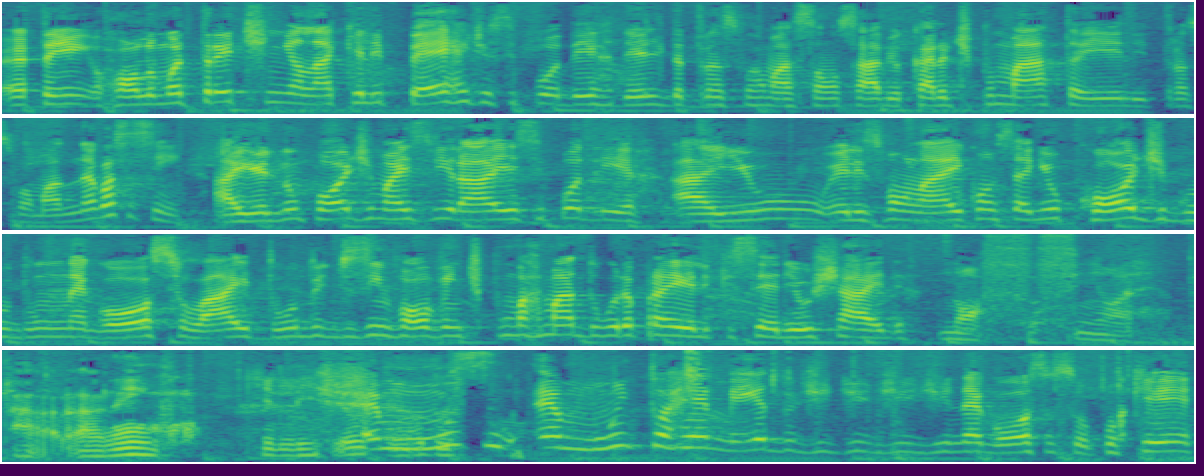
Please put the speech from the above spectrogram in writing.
É, tem, rola uma tretinha lá que ele perde esse poder dele da transformação, sabe? O cara, tipo, mata ele transformado. Um negócio assim. Aí ele não pode mais virar esse poder. Aí o, eles vão lá e conseguem o código de um negócio lá e tudo e desenvolvem, tipo, uma armadura pra ele, que seria o Shider. Nossa senhora, Caralho, hein? Que lixo. É muito, é muito arremedo de, de, de, de negócio, só, porque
